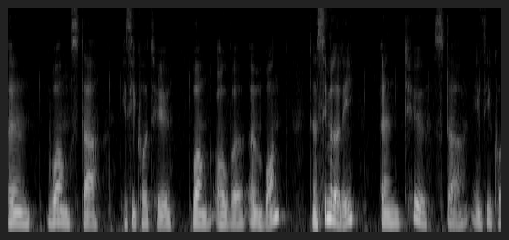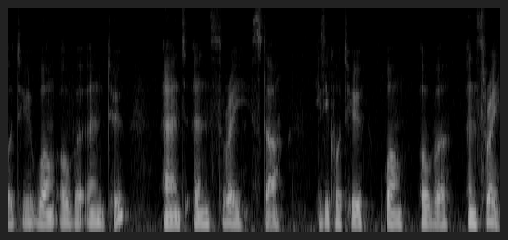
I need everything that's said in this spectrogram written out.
n1 star is equal to 1 over n1. Then similarly, n2 star is equal to 1 over n2 and n3 star is equal to 1 over n3.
